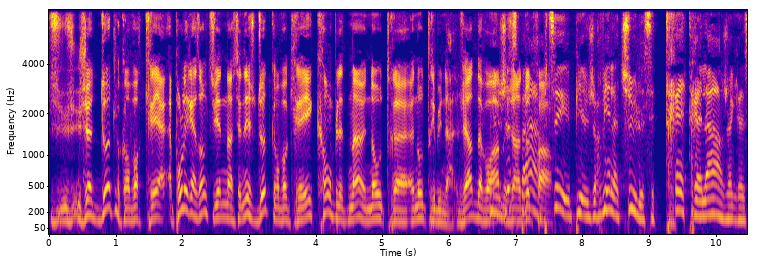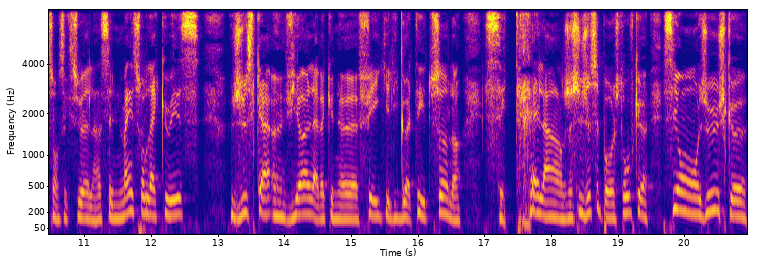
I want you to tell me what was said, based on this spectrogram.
je, je- doute qu'on va recréer, pour les raisons que tu viens de mentionner, je doute qu'on va créer complètement un autre, euh, un autre tribunal. J'ai hâte de voir, mais j'en doute fort. Puis, je reviens là-dessus, là, c'est très très large agression sexuelle. Hein. C'est une main sur la cuisse jusqu'à un viol avec une fille qui est ligotée et tout ça. là. C'est très large. Je, je sais pas. Je trouve que si on juge que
